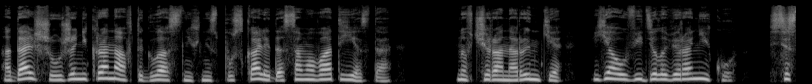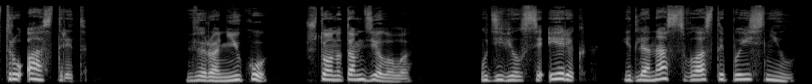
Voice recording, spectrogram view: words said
а дальше уже некронавты глаз с них не спускали до самого отъезда. Но вчера на рынке я увидела Веронику, сестру Астрид. «Веронику? Что она там делала?» Удивился Эрик и для нас с Властой пояснил.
